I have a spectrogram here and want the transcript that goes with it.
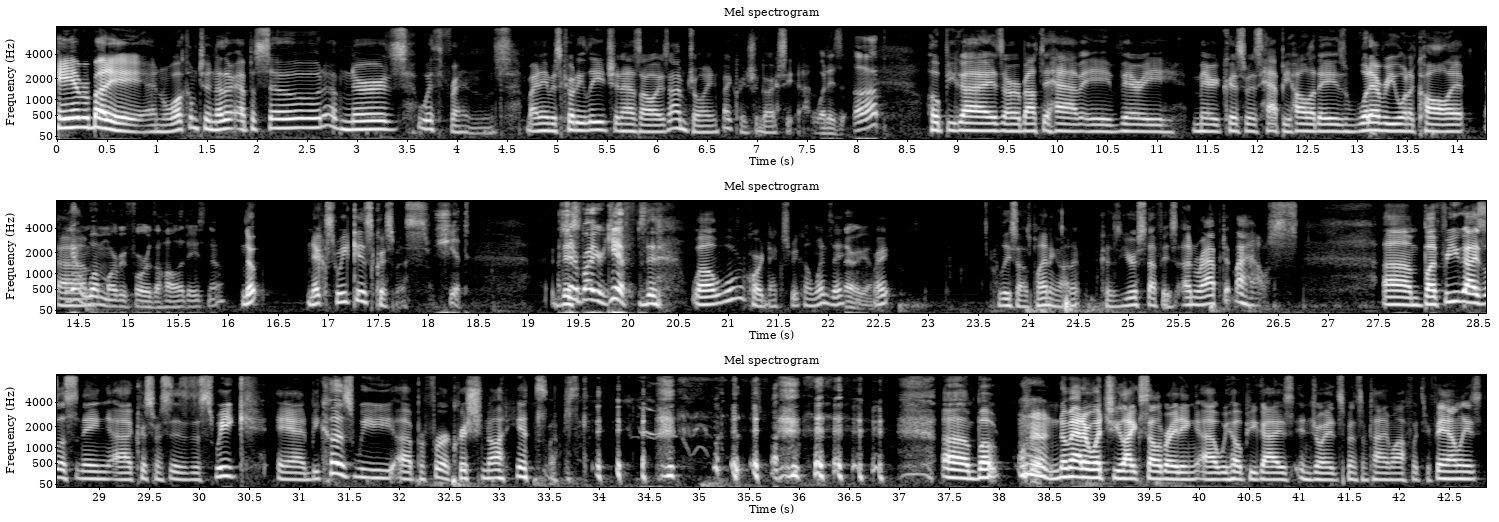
Hey, everybody, and welcome to another episode of Nerds with Friends. My name is Cody Leach, and as always, I'm joined by Christian Garcia. What is up? Hope you guys are about to have a very Merry Christmas, Happy Holidays, whatever you want to call it. We got Um, one more before the holidays now. nope. Next week is Christmas. Shit. I This- should have brought your gift. Well, we'll record next week on Wednesday. There we go. Right? At least I was planning on it because your stuff is unwrapped at my house. Um, but for you guys listening, uh, Christmas is this week, and because we uh, prefer a Christian audience, I'm just kidding. um, but no matter what you like celebrating, uh, we hope you guys enjoy it. Spend some time off with your families.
